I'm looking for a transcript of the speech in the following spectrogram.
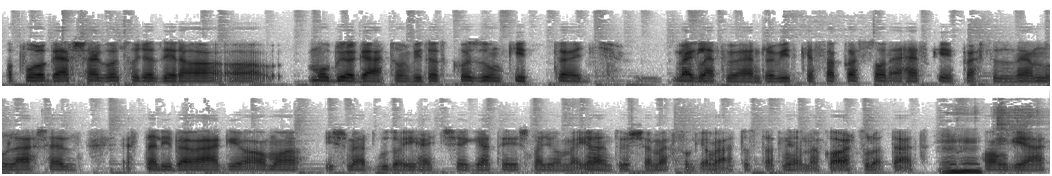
a polgárságot, hogy azért a, a mobilgáton vitatkozunk itt egy meglepően rövidke szakaszon, ehhez képest ez az m 0 ez, ez telibe vágja a ma ismert budai hegységet, és nagyon meg, jelentősen meg fogja változtatni annak arculatát, Mhm. hangját.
